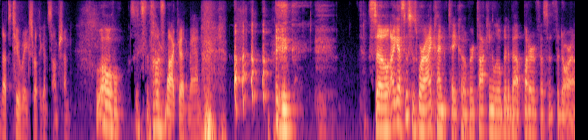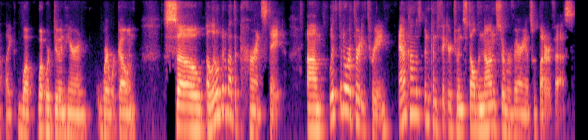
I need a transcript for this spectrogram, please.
that's two weeks worth of consumption. Oh, it's, it's, it's, not good, man. so I guess this is where I kind of take over, talking a little bit about Btrfs and Fedora, like what what we're doing here and where we're going. So a little bit about the current state. Um, with Fedora 33, Anaconda has been configured to install the non-server variants with ButterFS.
